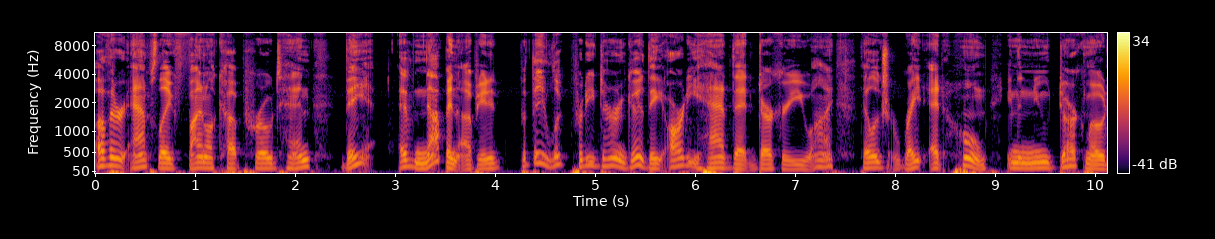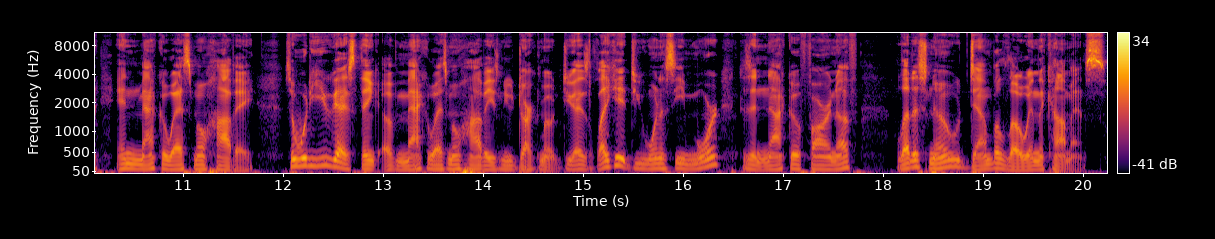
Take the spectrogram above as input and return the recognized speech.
Other apps like Final Cut Pro 10, they have not been updated, but they look pretty darn good. They already had that darker UI that looks right at home in the new dark mode in macOS Mojave. So, what do you guys think of macOS Mojave's new dark mode? Do you guys like it? Do you want to see more? Does it not go far enough? Let us know down below in the comments.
